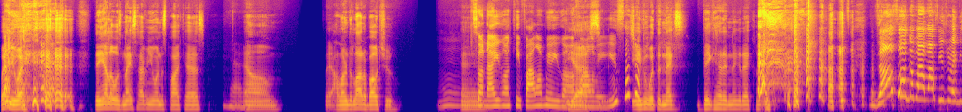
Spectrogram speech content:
But anyway, Daniela, it was nice having you on this podcast. yeah. Um, I learned a lot about you. Mm. so now you're gonna keep following me, or you gonna follow me? You such a Even with the next big headed nigga that comes. don't talk about my future baby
